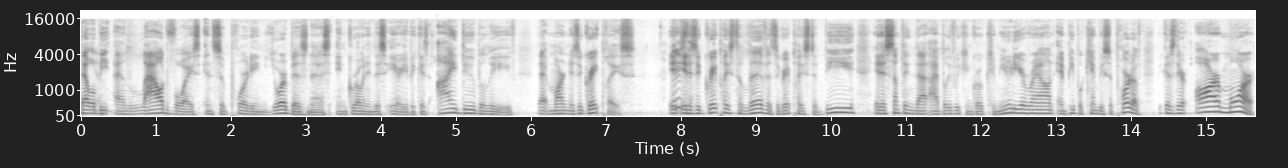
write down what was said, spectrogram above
that will you. be a loud voice in supporting your business and growing in this area because I do believe that Martin is a great place. It, it is a great place to live. It's a great place to be. It is something that I believe we can grow community around and people can be supportive because there are more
